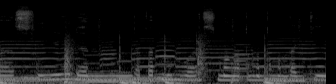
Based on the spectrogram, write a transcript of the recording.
menginspirasi dan dapat membuat semangat teman-teman lagi.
